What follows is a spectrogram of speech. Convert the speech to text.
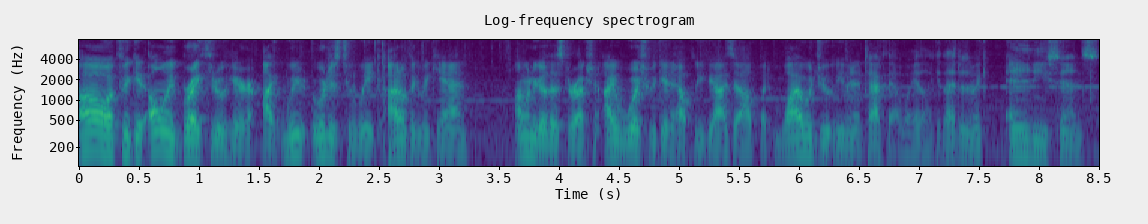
Oh, if we could only break through here. I, we, we're just too weak. I don't think we can. I'm to go this direction. I wish we could help you guys out, but why would you even attack that way? Like, that doesn't make any sense.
